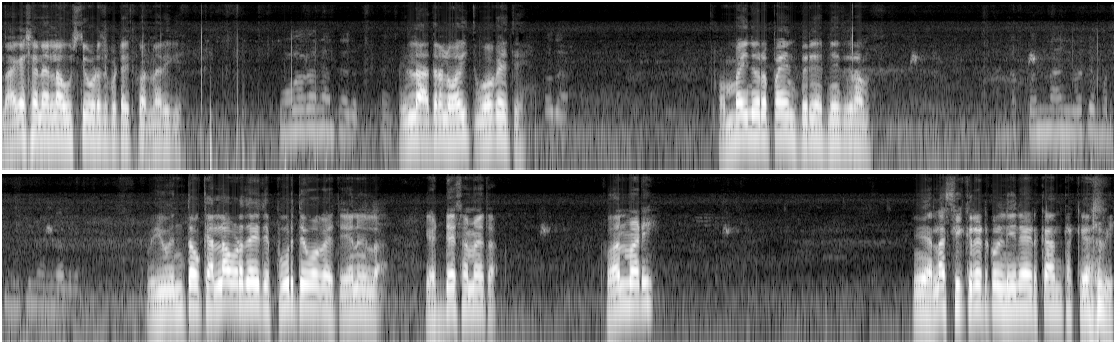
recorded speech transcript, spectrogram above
ನಾಗೇಶನೆಲ್ಲ ಔಷಧಿ ಹೊಡೆದ್ಬಿಟ್ಟೈತೆ ಕೊನ್ನಾರಿಗೆ. ಹೋಗಲ್ಲ ಅಂತ ಹೇಳಿದ್ರು. ಇಲ್ಲ ಅದ್ರಲ್ಲಿ ಹೋಯ್ತು ಹೋಗೈತೆ. ಒಂಬೈನೂರು ರೂಪಾಯಿ ಅಂತ ಬರೀ ಹದಿನೈದು ಗ್ರಾಮ್. ನಾನು ಇವತ್ತೇ ಹಂಗಾದ್ರೆ. ಇವು ಇಂಥವಕ್ಕೆಲ್ಲ ಹೊಡೆದೈತೆ ಪೂರ್ತಿ ಹೋಗೈತೆ ಏನೂ ಇಲ್ಲ. ಎಡ್ಡೆ ಸಮೇತ. ಫೋನ್ ಮಾಡಿ. ನೀವೆಲ್ಲ ಸೀಕ್ರೆಟ್ಗಳು ನೀನೇ ಇಡ್ಕ ಅಂತ ಕೇಳಿ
